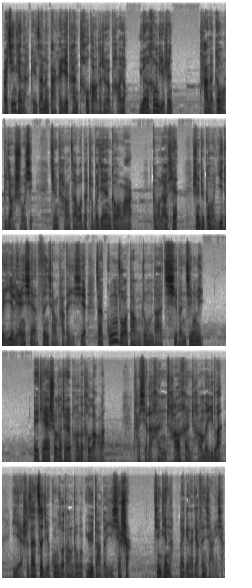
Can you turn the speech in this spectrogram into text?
而今天呢，给咱们大凯夜谈投稿的这位朋友袁亨利珍，他呢跟我比较熟悉，经常在我的直播间跟我玩、跟我聊天，甚至跟我一对一连线分享他的一些在工作当中的奇闻经历。那天收到这位朋友的投稿了。他写了很长很长的一段，也是在自己工作当中遇到的一些事儿。今天呢，来给大家分享一下。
